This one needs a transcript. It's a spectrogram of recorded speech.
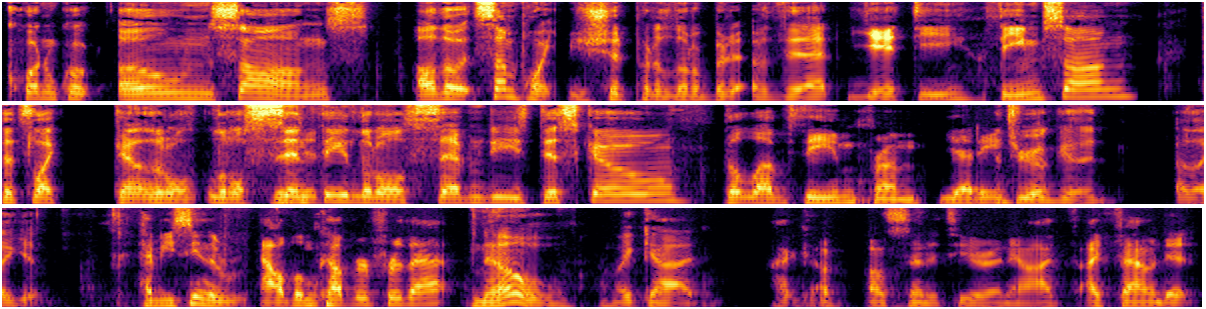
quote unquote own songs. Although at some point you should put a little bit of that Yeti theme song that's like kind of little little synthy, little 70s disco. The love theme from Yeti. It's real good. I like it. Have you seen the album cover for that? No. Oh my god, I, I'll- I'll send it to you right now. I, I found it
